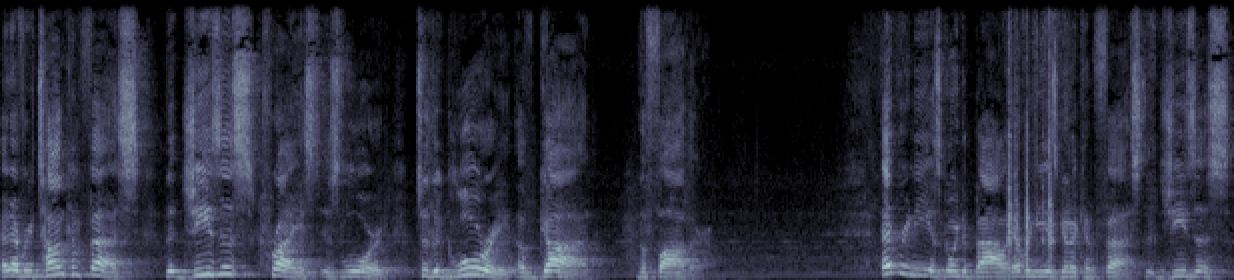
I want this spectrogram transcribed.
and every tongue confess that Jesus Christ is Lord, to the glory of God the Father. Every knee is going to bow and every knee is going to confess that Jesus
